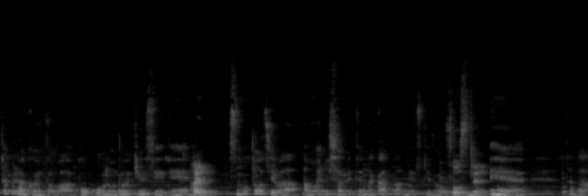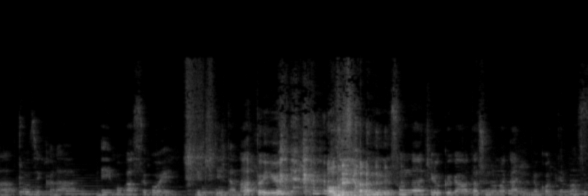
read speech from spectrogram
田村くんとは高校の同級生で、はい、その当時はあまり喋ってなかったんですけど。そうですね。ええただ当時から英語がすごいできていたなという、あ、本当ですか、うん、そんな記憶が私の中に残ってます、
